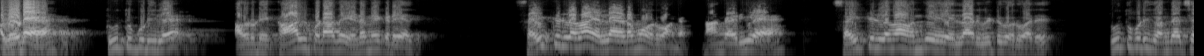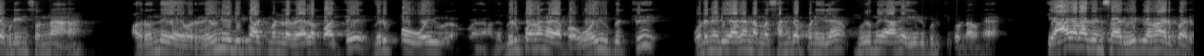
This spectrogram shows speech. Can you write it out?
அதோட தூத்துக்குடியில அவருடைய கால் படாத இடமே கிடையாது. சைக்கிள்ல தான் எல்லா இடமும் வருவாங்க. நாங்க அறிய சைக்கிள்ல தான் வந்து எல்லார் வீட்டுக்கு வருவாரு. தூத்துக்குடிக்கு வந்தாச்சு அப்படின்னு சொன்னா அவர் வந்து ஒரு ரெவன்யூ டிபார்ட்மெண்ட்ல வேலை பார்த்து விருப்ப ஓய்வு அந்த விருப்பம்லாம் கிடையாது. ஓய்வு பெற்று உடனடியாக நம்ம சங்க பணியில முழுமையாக ஈடுபடுத்தி கொண்டவங்க. தியாகராஜன் சார் வீட்டில தான் இருப்பாரு.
